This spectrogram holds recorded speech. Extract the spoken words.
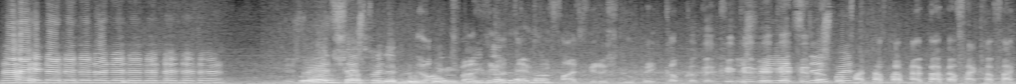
Nein, nein, nein, nein, nein, nein, nein, nein, nein, nein! Ich will Und schaffst du den Looping wieder nochmal? ich fahr jetzt wieder Looping. Komm, komm, komm, komm, komm, komm, komm, komm, fuck, fuck, fuck, fuck, fuck.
